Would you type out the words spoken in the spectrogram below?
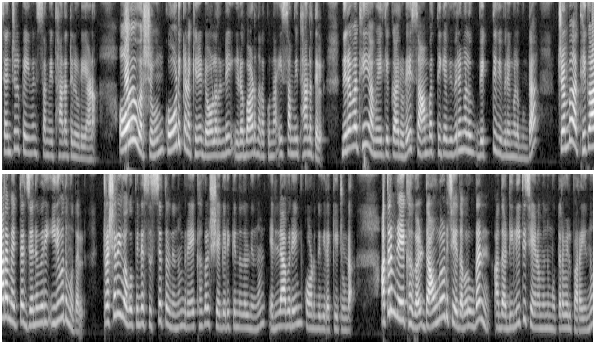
സെൻട്രൽ പേയ്മെന്റ് സംവിധാനത്തിലൂടെയാണ്. ഓരോ വർഷവും കോടിക്കണക്കിന് ഡോളറിന്റെ ഇടപാട് നടക്കുന്ന ഈ സംവിധാനത്തിൽ നിരവധി അമേരിക്കക്കാരുടെ സാമ്പത്തിക വിവരങ്ങളും വ്യക്തി വിവരങ്ങളുമുണ്ട്. ട്രംപ് അധികാരമേറ്റ ജനുവരി ഇരുപത് മുതൽ ട്രഷറി വകുപ്പിന്റെ സിസ്റ്റത്തിൽ നിന്നും രേഖകൾ ശേഖരിക്കുന്നതിൽ നിന്നും എല്ലാവരെയും കോടതി വിലക്കിയിട്ടുണ്ട്. അത്തരം രേഖകൾ ഡൗൺലോഡ് ചെയ്തവർ ഉടൻ അത് ഡിലീറ്റ് ചെയ്യണമെന്നും ഉത്തരവിൽ പറയുന്നു.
